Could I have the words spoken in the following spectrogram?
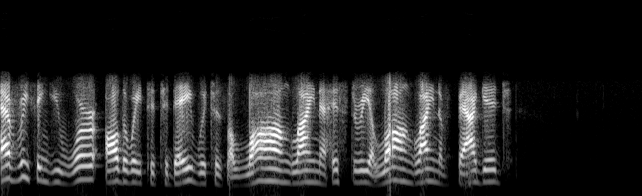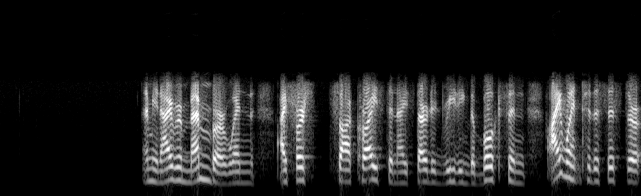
everything you were all the way to today, which is a long line of history, a long line of baggage. I mean, I remember when I first saw Christ and I started reading the books, and I went to the sister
